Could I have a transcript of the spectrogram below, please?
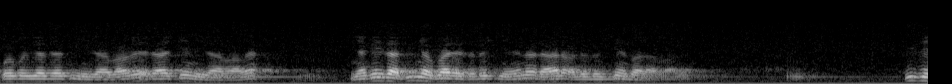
ကိုယ်ကိုယ်ရပြသိနေတာပါပဲဒါရှင်းနေတာပါပဲ ညာကိစ္စပြီးမြောက်သွားတယ်ဆိုလို့ရှိရင်တော့ဒါကတော့အလိုလိုရှင်းသွားတာပါပဲသိစေ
